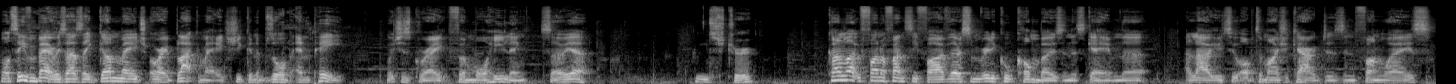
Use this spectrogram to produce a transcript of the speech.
What's even better is as a gun mage or a black mage, she can absorb MP, which is great for more healing. So yeah. It's true. Kind of like Final Fantasy V, there are some really cool combos in this game that allow you to optimize your characters in fun ways.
